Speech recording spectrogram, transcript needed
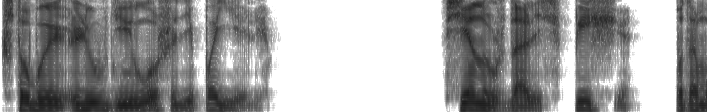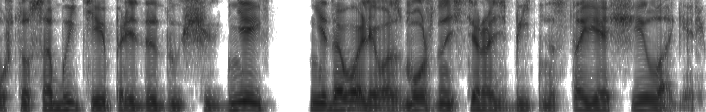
чтобы люди и лошади поели. Все нуждались в пище, потому что события предыдущих дней не давали возможности разбить настоящий лагерь.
